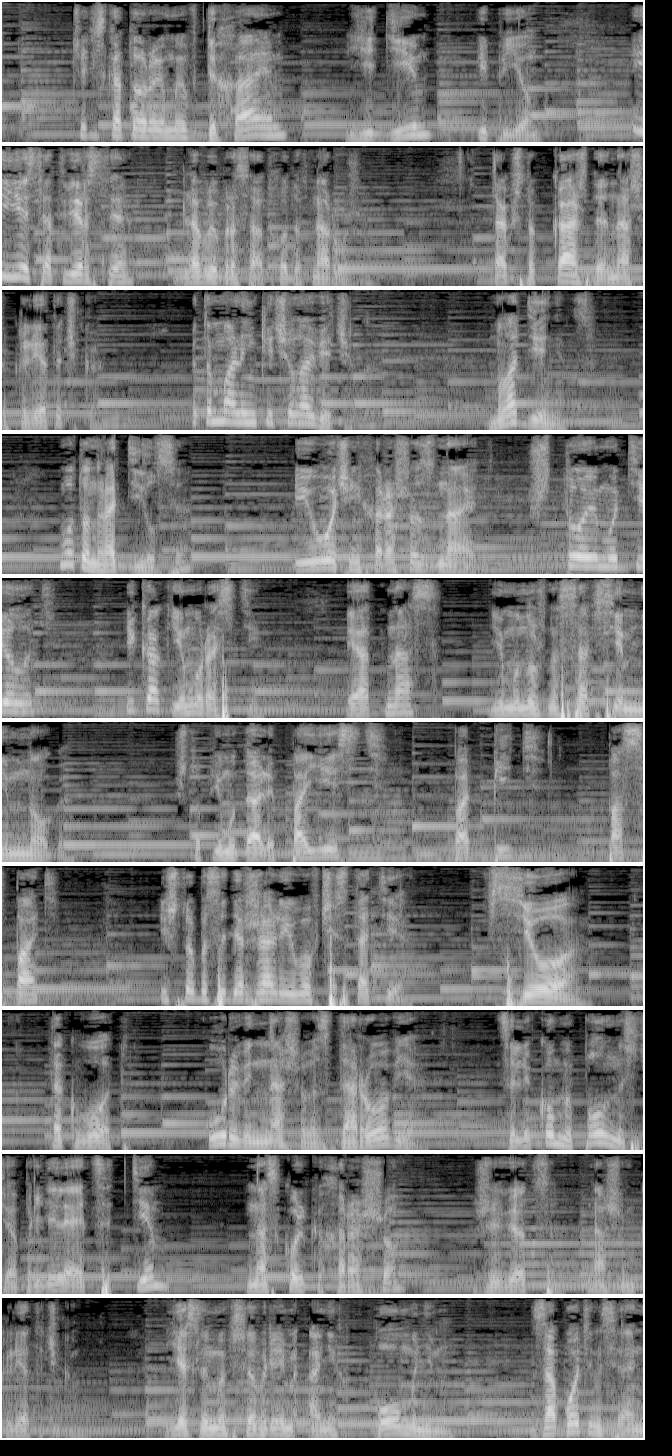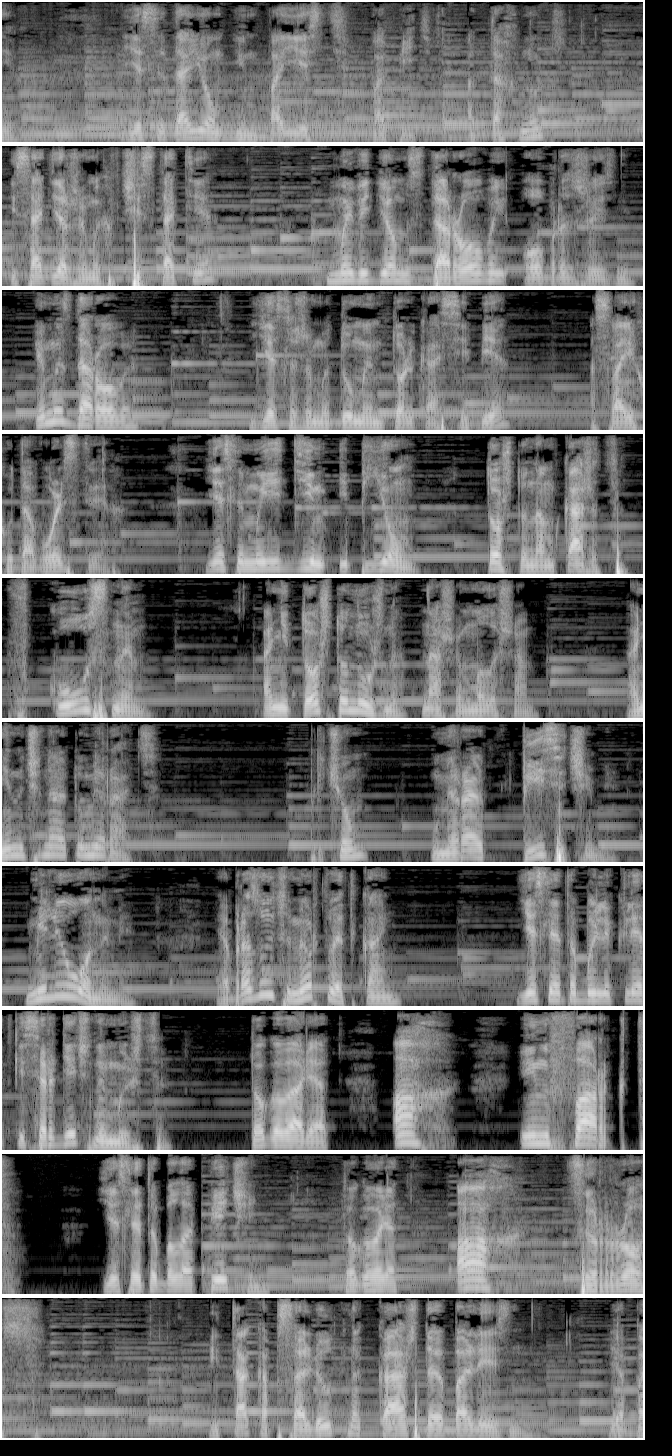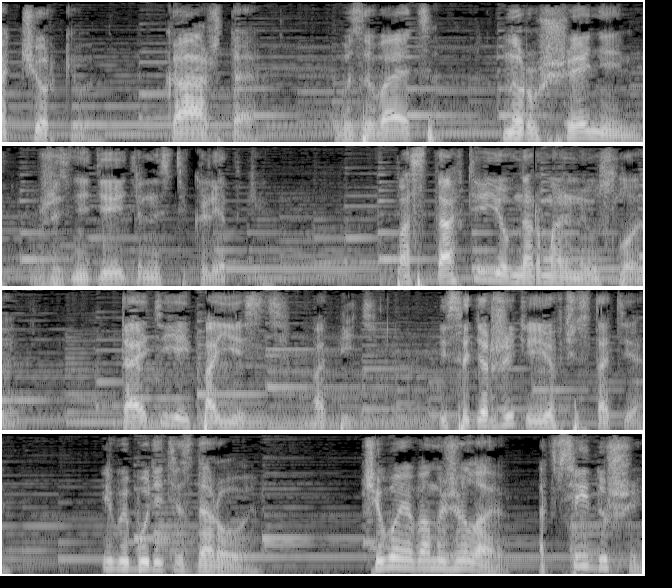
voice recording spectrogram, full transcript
через которые мы вдыхаем, едим и пьем. И есть отверстие для выброса отходов наружу. Так что каждая наша клеточка – это маленький человечек, младенец. Вот он родился и очень хорошо знает, что ему делать и как ему расти. И от нас ему нужно совсем немного, чтобы ему дали поесть, попить, поспать и чтобы содержали его в чистоте. Все. Так вот, уровень нашего здоровья целиком и полностью определяется тем, насколько хорошо живется нашим клеточкам. Если мы все время о них помним, заботимся о них, если даем им поесть, попить, отдохнуть и содержим их в чистоте, мы ведем здоровый образ жизни. И мы здоровы. Если же мы думаем только о себе, о своих удовольствиях, если мы едим и пьем то, что нам кажется вкусным, а не то, что нужно нашим малышам, они начинают умирать. Причем умирают тысячами, миллионами, и образуется мертвая ткань. Если это были клетки сердечной мышцы, то говорят «Ах, инфаркт!» Если это была печень, то говорят «Ах, цирроз!» И так абсолютно каждая болезнь, я подчеркиваю, каждая, вызывается нарушениями в жизнедеятельности клетки. Поставьте ее в нормальные условия, дайте ей поесть, попить и содержите ее в чистоте, и вы будете здоровы. Чего я вам и желаю от всей души.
